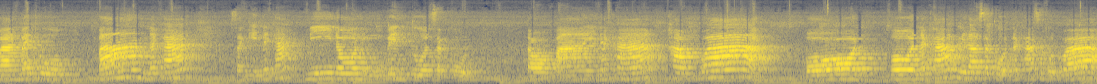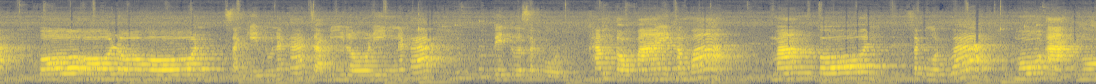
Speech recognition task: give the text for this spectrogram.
บ้านไม่ถูก สังเกตไหมคะ มีโนหนูเป็นตัวสะกด ต่อไปนะคะคำว่าบอนบอนนะคะ เวลาสะกดนะคะ สะกดว่าบออลอบอนสังเกตดูนะคะ จะมีลอลิงนะคะ เป็นตัวสะกดคำต่อไปคำว่า มังกรสะกดว่าโมอะงอ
